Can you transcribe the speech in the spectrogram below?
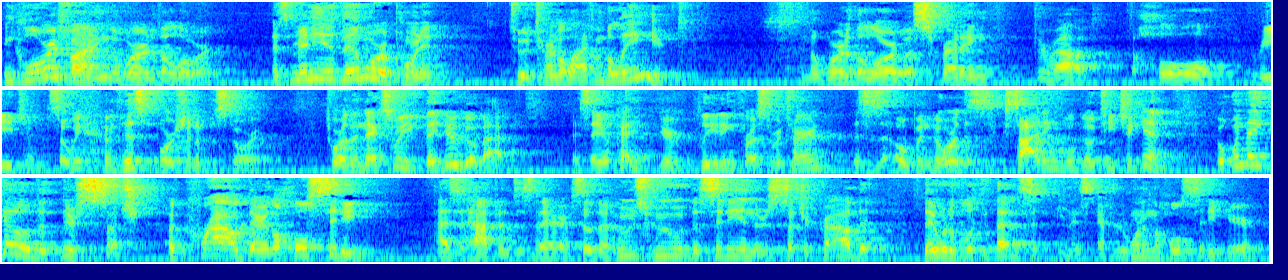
and glorifying the word of the Lord, as many of them were appointed to eternal life and believed. And the word of the Lord was spreading throughout the whole region. So we have this portion of the story. Toward the next week, they do go back. They say, okay, you're pleading for us to return. This is an open door. This is exciting. We'll go teach again. But when they go, there's such a crowd there. The whole city, as it happens, is there. So the who's who of the city, and there's such a crowd that they would have looked at that and said, man, is everyone in the whole city here?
